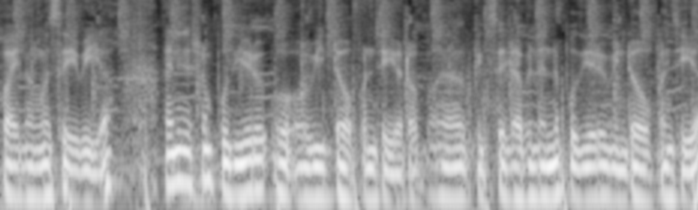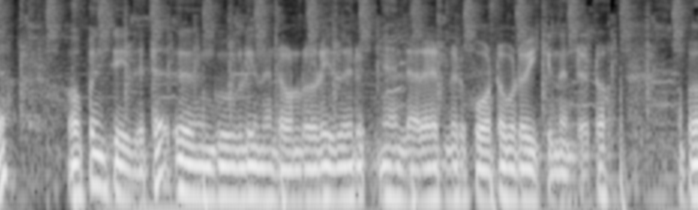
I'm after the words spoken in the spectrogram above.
ഫയൽ നിങ്ങൾ സേവ് ചെയ്യുക. അതിനുശേഷം പുതിയൊരു വിൻഡോ ഓപ്പൺ ചെയ്യുക കേട്ടോ പിക്സൽ ലാബിൽ തന്നെ പുതിയൊരു വിൻഡോ ഓപ്പൺ ചെയ്യുക. ഓപ്പൺ ചെയ്തിട്ട് ഗൂഗിളിൽ നിന്ന് ഡൗൺലോഡ് ചെയ്തൊരു ഞാൻ ഒരു ഫോട്ടോ ഇവിടെ വയ്ക്കുന്നുണ്ട് കേട്ടോ അപ്പോൾ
